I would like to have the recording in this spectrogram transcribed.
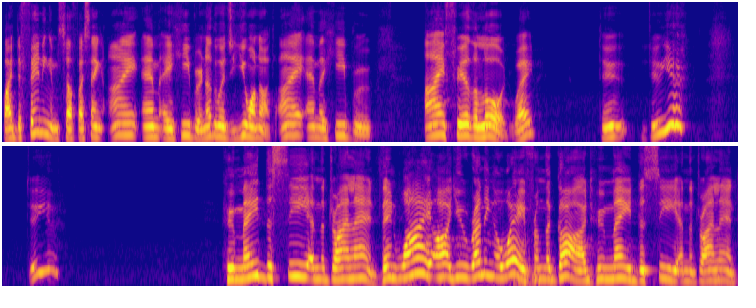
by defending himself by saying, I am a Hebrew. In other words, you are not. I am a Hebrew. I fear the Lord. Wait, do, do you? Do you? Who made the sea and the dry land. Then why are you running away from the God who made the sea and the dry land?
